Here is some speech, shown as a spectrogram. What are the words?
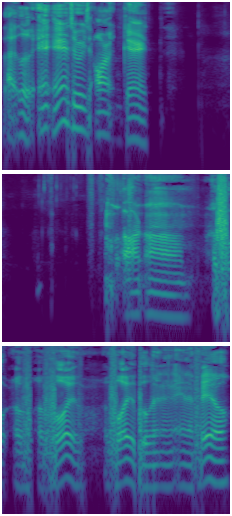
like look, in- injuries aren't guaranteed, aren't um avo- avoid- avoidable in NFL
